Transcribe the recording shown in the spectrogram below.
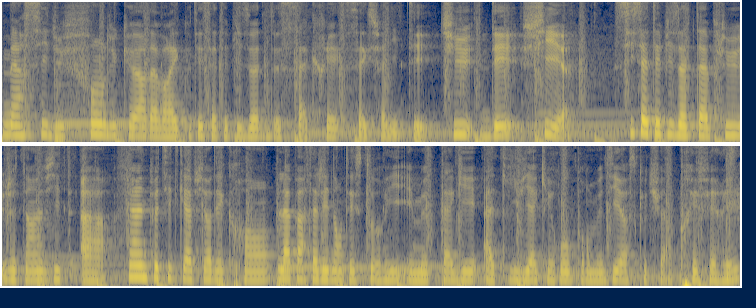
Merci du fond du cœur d'avoir écouté cet épisode de Sacrée Sexualité. Tu déchires. Si cet épisode t'a plu, je t'invite à faire une petite capture d'écran, la partager dans tes stories et me taguer à Livia Kero pour me dire ce que tu as préféré.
